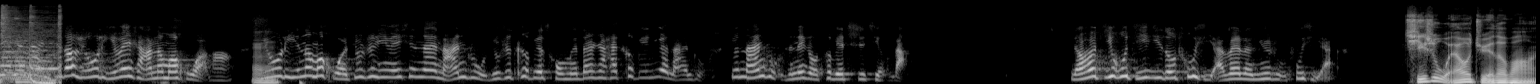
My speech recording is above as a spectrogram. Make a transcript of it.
现在你知道琉璃为啥那么火吗？嗯琉璃那么火，就是因为现在男主就是特别聪明，但是还特别虐男主。就男主是那种特别痴情的，然后几乎集集都吐血，为了女主吐血。其实我要觉得吧，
